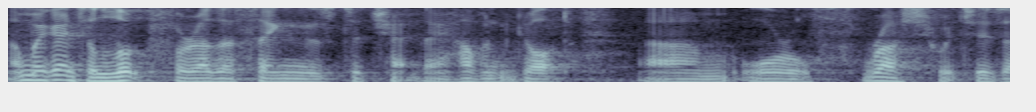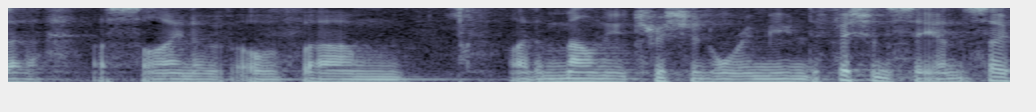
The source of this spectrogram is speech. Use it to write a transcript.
and we're going to look for other things to check they haven't got um, oral thrush, which is a, a sign of, of um, either malnutrition or immune deficiency. And so,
